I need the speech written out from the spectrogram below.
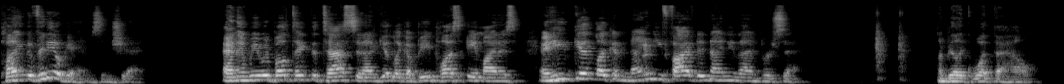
playing the video games and shit. And then we would both take the test and I'd get like a B plus, A minus, and he'd get like a 95 to 99%. I'd be like, what the hell?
